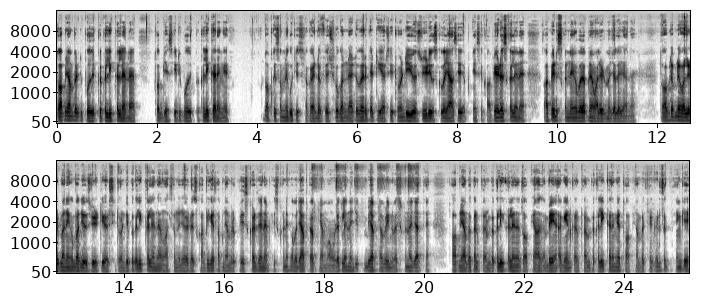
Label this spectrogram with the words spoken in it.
तो आप यहाँ पर डिपॉजिट पर क्लिक कर लेना है तो आप जैसे ही डिपॉजिट पर क्लिक करेंगे तो आपके सामने कुछ इस तरह का इंटरफेस शो होगा। नेटवर्क है T R C twenty U S D D उसके बाद यहाँ से अपने से काफ़ी एड्रेस कर लेना है। काफ़ी एड्रेस करने के बाद अपने वॉलेट में चले जाना है। तो आपने अपने वॉलेट बनाने के बाद U S D T R C twenty पर क्लिक कर लेना है। वहाँ से हमने जो एड्रेस काफ़ी किया था अपने यहाँ पर पेश कर देना है। पेश करने के बाद यहाँ पर अपने अमाउंट लिख लेना है। जितनी भी आप यहाँ पर इन्वेस्ट करना चाहते हैं तो आप यहाँ पर कन्फर्म पर क्लिक कर लेना है। तो आप यहाँ अगेन कन्फर्म पर क्लिक करेंगे तो आप यहाँ पर चेक कर सकते हैं कि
